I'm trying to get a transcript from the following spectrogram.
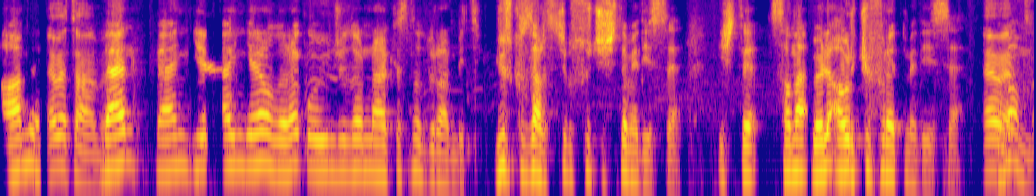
Ahmet Evet abi. ben ben ge- ben genel olarak oyuncuların arkasında duran bir tip. Yüz kızartıcı bir suç işlemediyse, işte sana böyle ağır küfür etmediyse. Evet. Tamam mı?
